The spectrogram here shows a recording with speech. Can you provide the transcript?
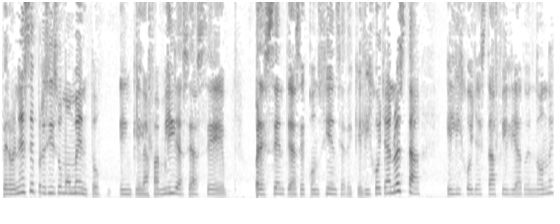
Pero en ese preciso momento en que la familia se hace presente, hace conciencia de que el hijo ya no está, el hijo ya está afiliado en dónde?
